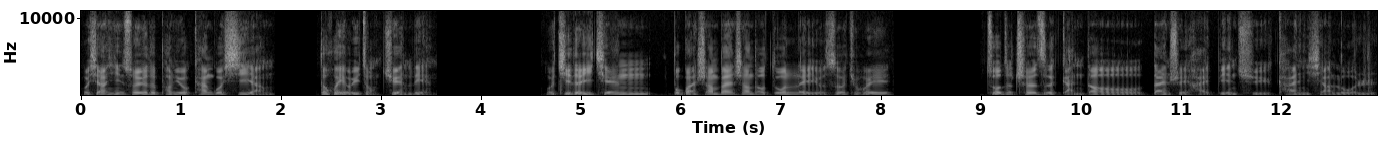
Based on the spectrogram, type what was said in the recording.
我相信所有的朋友看过夕阳，都会有一种眷恋。我记得以前不管上班上到多累，有时候就会坐着车子赶到淡水海边去看一下落日，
